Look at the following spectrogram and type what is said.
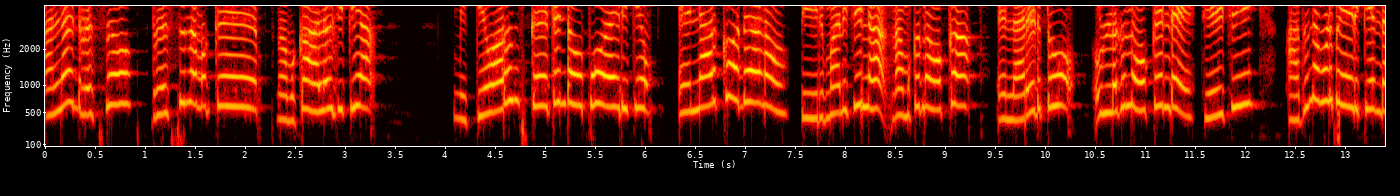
അല്ല ഡ്രസ്സോ ഡ്രസ്സ് നമുക്ക് നമുക്ക് ആലോചിക്കാം മിക്കവാറും സ്കേർട്ടും ടോപ്പും ആയിരിക്കും എല്ലാവർക്കും അതാണോ തീരുമാനിച്ചില്ല നമുക്ക് നോക്കാം എല്ലാരുടെ അടുത്തും ഉള്ളത് നോക്കണ്ടേ ചേച്ചി അത് നമ്മൾ പേടിക്കണ്ട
